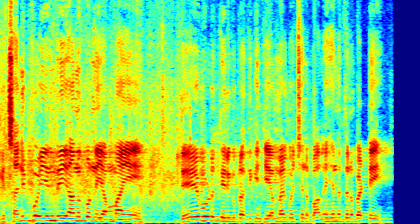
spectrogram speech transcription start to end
ఇక చనిపోయింది అనుకున్న ఈ అమ్మాయి దేవుడు తిరిగి బ్రతికించి ఈ అమ్మాయికి వచ్చిన బలహీనతను బట్టి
